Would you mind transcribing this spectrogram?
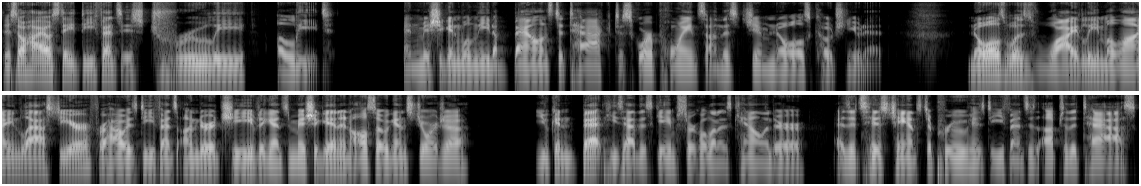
This Ohio State defense is truly elite, and Michigan will need a balanced attack to score points on this Jim Knowles coach unit. Knowles was widely maligned last year for how his defense underachieved against Michigan and also against Georgia. You can bet he's had this game circled on his calendar as it's his chance to prove his defense is up to the task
